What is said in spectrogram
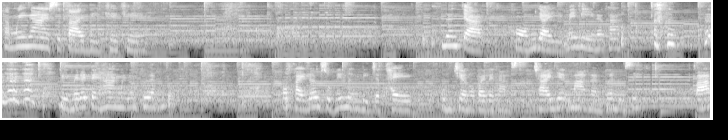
ทำง่ายๆ สไตล์ BKK เนื่องจากหอมใหญ่ไม่มีนะคะบีไม่ได้ไปห้างนะเพื่อนๆพอไข่เริ่มสุกนิดนึงบีจะเทกุนเชียงลงไปเลยค่ะ ใช้เยอะมากกันเพื่อนดูสิปั๊บ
